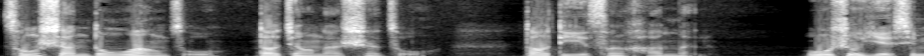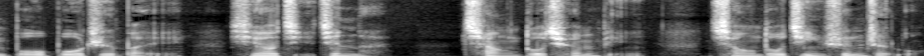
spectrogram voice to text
从山东望族到江南士族，到底层寒门，无数野心勃勃之辈想要挤进来。抢夺权柄，抢夺晋升之路，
